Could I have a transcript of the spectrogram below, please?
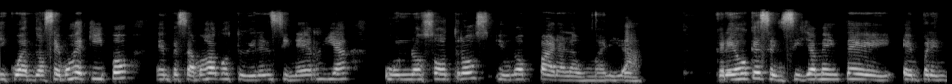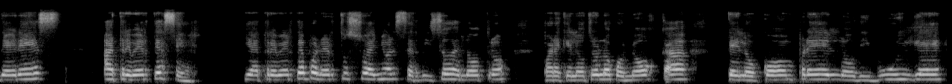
Y cuando hacemos equipo, empezamos a construir en sinergia un nosotros y uno para la humanidad. Creo que sencillamente emprender es atreverte a hacer y atreverte a poner tu sueño al servicio del otro para que el otro lo conozca, te lo compre, lo divulgue,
